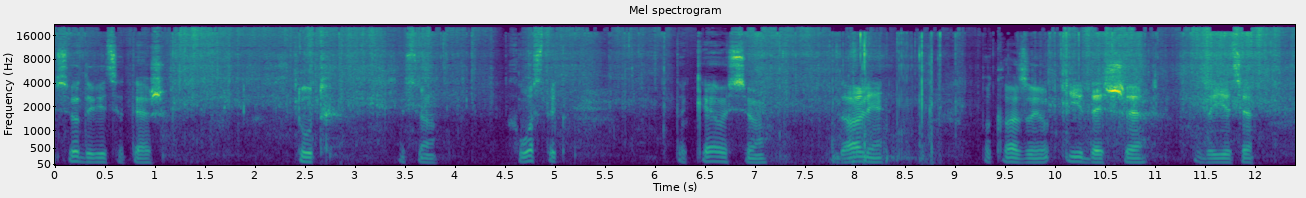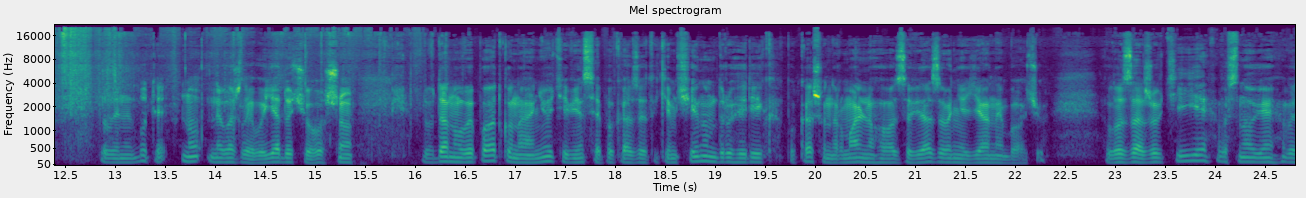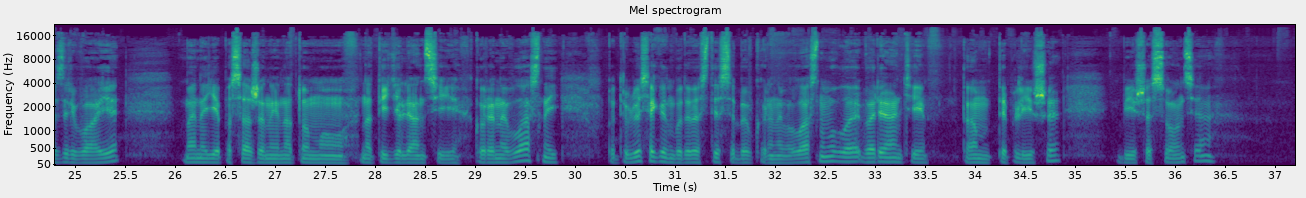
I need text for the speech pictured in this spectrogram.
Ось, дивіться теж. Тут ось о, хвостик. Таке ось. о. Далі показую. І десь ще, здається, повинен бути. Ну, неважливо. Я до чого, що в даному випадку на анюті він все показує таким чином, другий рік. Поки що нормального зав'язування я не бачу. Лоза жовтіє, в основі визріває. У мене є посаджений на тому, на тій ділянці кореневласний. Подивлюся, як він буде вести себе в кореневласному варіанті. Там тепліше, більше сонця.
